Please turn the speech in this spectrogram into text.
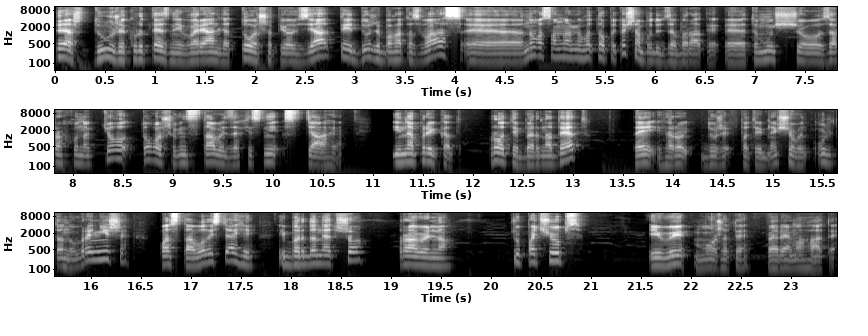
Теж дуже крутезний варіант для того, щоб його взяти. Дуже багато з вас. Е, ну, в основному його топи точно будуть забирати, е, тому що за рахунок того, що він ставить захисні стяги. І, наприклад, проти Бернадет цей герой дуже потрібний. Якщо він ультанув раніше, поставили стяги, і Бернадет що? Правильно, чупа-чупс, і ви можете перемагати.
